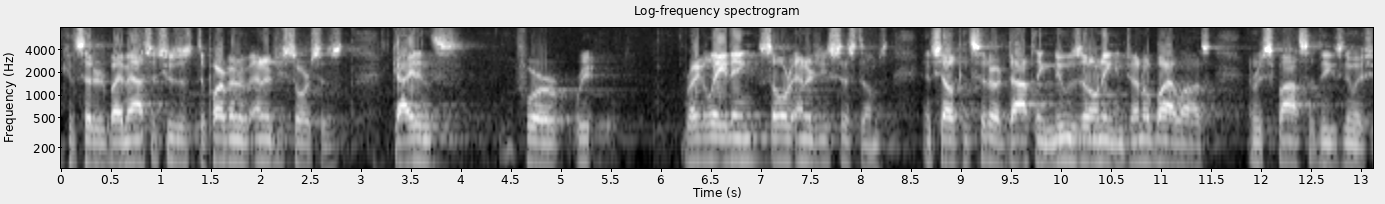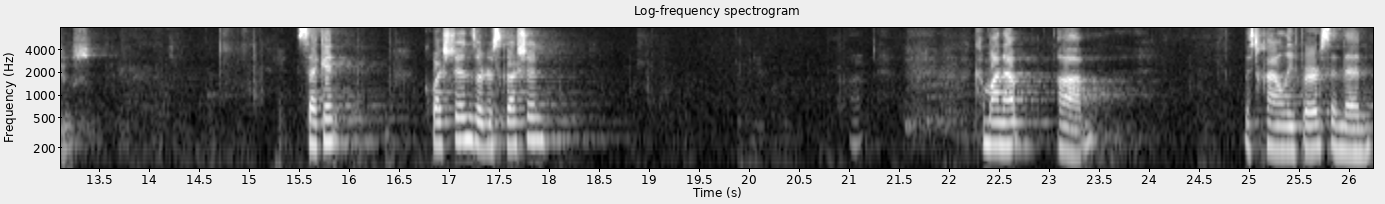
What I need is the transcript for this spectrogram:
considered by Massachusetts Department of Energy Resources, guidance for re- regulating solar energy systems, and shall consider adopting new zoning and general bylaws in response to these new issues. Second, questions or discussion? Come on up, um, Mr. Connolly first, and then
